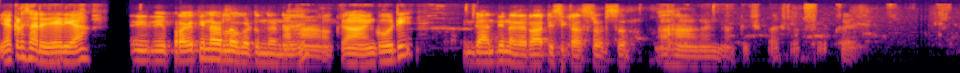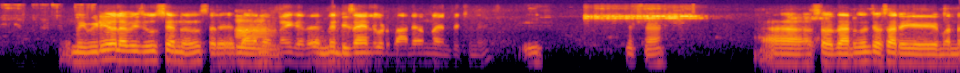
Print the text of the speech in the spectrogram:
ఎక్కడ సార్ ఇది ఏరియా? ఇది ప్రగతి నగర్లో ఒకటి ఉందండి ఇంకొకటి? Gandhinagar RTC cross roads. మీ వీడియోలు అవి చూసాను సరే. బాగానే ఉన్నాయి కదా. అన్ని డిజైన్లు కూడా బాగానే ఉన్నాయి అనిపించింది. సార్. సో దాని గురించి ఒకసారి మొన్న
